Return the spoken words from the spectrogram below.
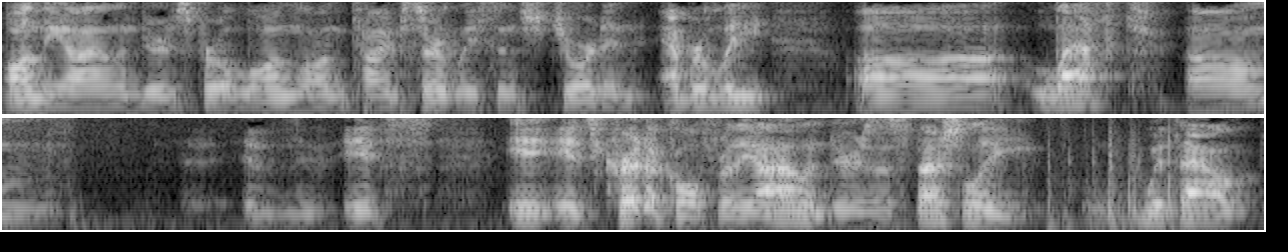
on the Islanders for a long, long time, certainly since Jordan Eberle uh, left. Um, it's it's critical for the Islanders, especially without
